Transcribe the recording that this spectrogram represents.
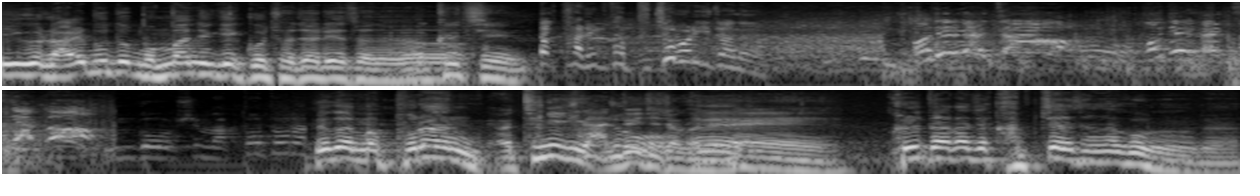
이거 랄브도 못 만지겠고 저 자리에서는. 어, 그렇지. 딱 다리를 다 붙여버리기 전에 어딜 만져요! 어딜 만지냐고! 그러니까 막 불안. 어, 튕기기가 안 되지, 저기는. 예. 네. 그러다가 이제 갑자기 생각하고 그러는 거야.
